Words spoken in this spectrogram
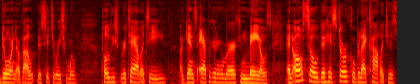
doing about the situation with police brutality against African American males, and also the historical black colleges?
